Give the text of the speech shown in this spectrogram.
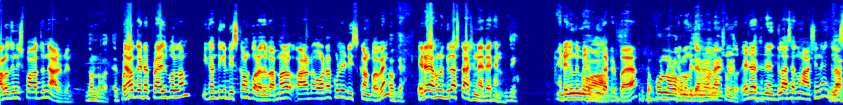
ভালো জিনিস পাওয়ার জন্য আসবেন। ধন্যবাদ। যাই হোক এটা প্রাইস বললাম এখান থেকে ডিসকাউন্ট করা যাবে। আপনারা অর্ডার করলে ডিসকাউন্ট পাবেন। ওকে এটা এখনও গ্লাসটা আসে নাই দেখেন। জি। এটা কিন্তু মেহগনি. কাঠের পায়া। অন্যরকম ডিজাইনের অনেক সুন্দর। এটা গ্লাস এখন আসে না গ্লাস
